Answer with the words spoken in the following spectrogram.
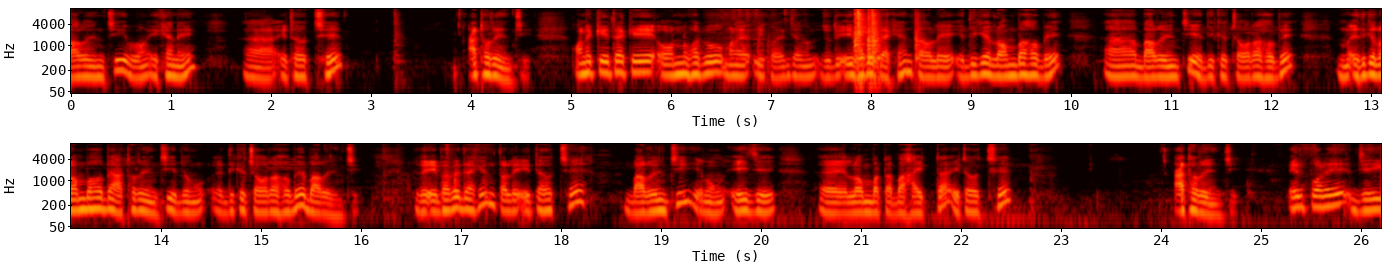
বারো ইঞ্চি এবং এখানে এটা হচ্ছে আঠারো ইঞ্চি। অনেকে এটাকে অন্যভাবেও মানে ই করেন, যেমন যদি এইভাবে দেখেন তাহলে এদিকে লম্বা হবে বারো ইঞ্চি, এদিকে চওড়া হবে এদিকে লম্বা হবে আঠারো ইঞ্চি এবং এদিকে চওড়া হবে বারো ইঞ্চি। যদি এভাবে দেখেন তাহলে এটা হচ্ছে বারো ইঞ্চি এবং এই যে লম্বাটা বা হাইটটা এটা হচ্ছে আঠারো ইঞ্চি। এরপরে যেই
